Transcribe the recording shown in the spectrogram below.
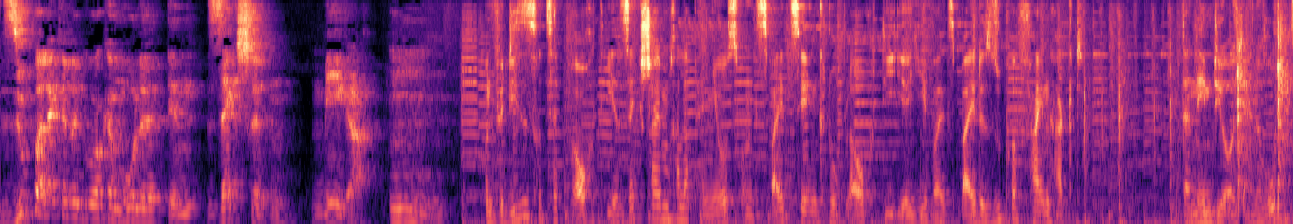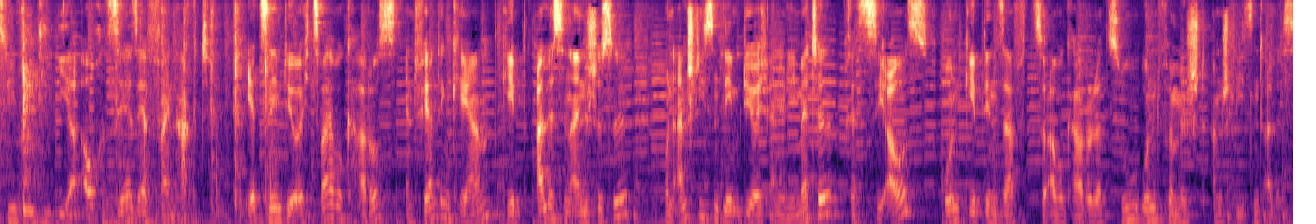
super leckere Guacamole in sechs Schritten. Mega. Und für dieses Rezept braucht ihr sechs Scheiben Jalapenos und zwei Zehen Knoblauch, die ihr jeweils beide super fein hackt. Dann nehmt ihr euch eine rote Zwiebel, die ihr auch sehr, sehr fein hackt. Jetzt nehmt ihr euch zwei Avocados, entfernt den Kern, gebt alles in eine Schüssel und anschließend nehmt ihr euch eine Limette, presst sie aus und gebt den Saft zur Avocado dazu und vermischt anschließend alles.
